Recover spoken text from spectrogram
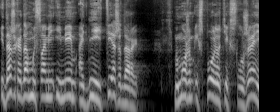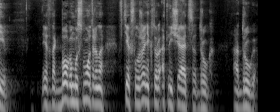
И даже когда мы с вами имеем одни и те же дары, мы можем использовать их в служении – это так Богом усмотрено в тех служениях, которые отличаются друг от друга.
